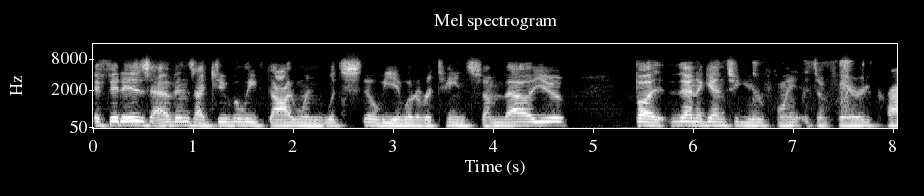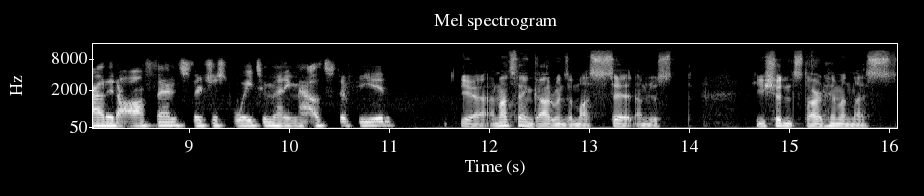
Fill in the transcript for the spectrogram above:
if it is Evans, I do believe Godwin would still be able to retain some value. But then again, to your point, it's a very crowded offense. There's just way too many mouths to feed. Yeah, I'm not saying Godwin's a must sit. I'm just you shouldn't start him unless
